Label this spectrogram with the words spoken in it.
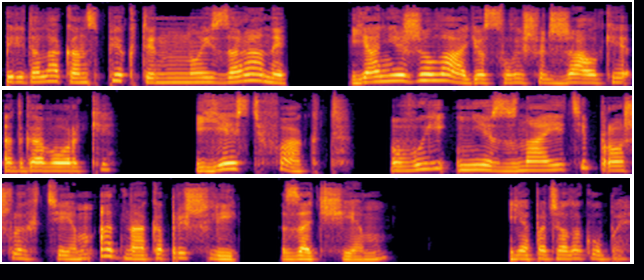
передала конспекты, но из-за раны я не желаю слышать жалкие отговорки. Есть факт. Вы не знаете прошлых тем, однако пришли. Зачем? Я поджала губы.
